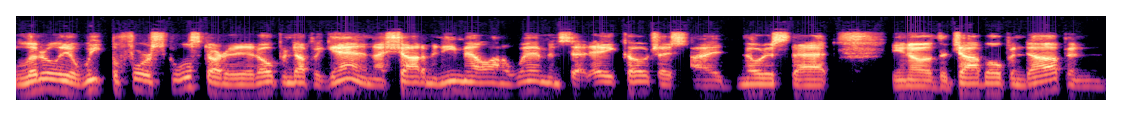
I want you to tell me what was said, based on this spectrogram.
literally a week before school started, it opened up again. And I shot him an email on a whim and said, Hey, coach, I, I noticed that, you know, the job opened up and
